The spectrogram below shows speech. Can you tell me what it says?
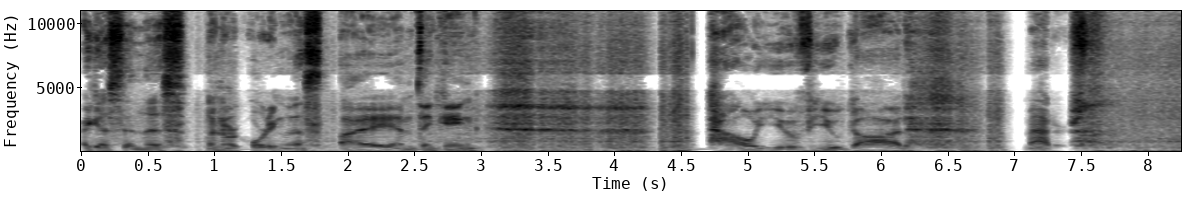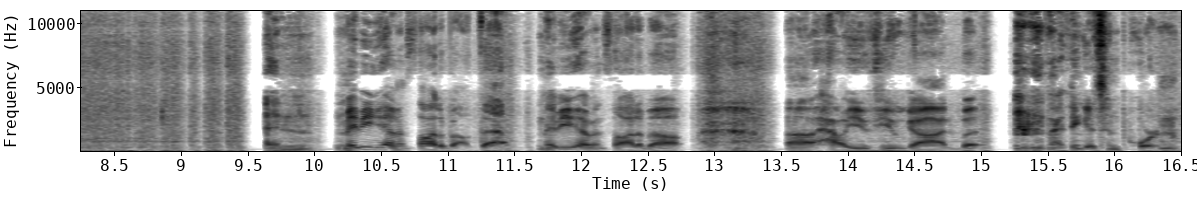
I guess in this, in recording this, I am thinking how you view God matters. And maybe you haven't thought about that. Maybe you haven't thought about uh, how you view God, but I think it's important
